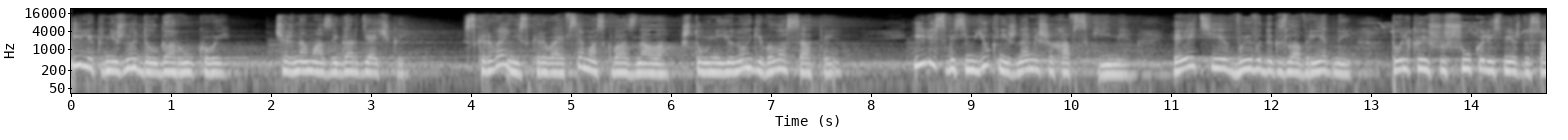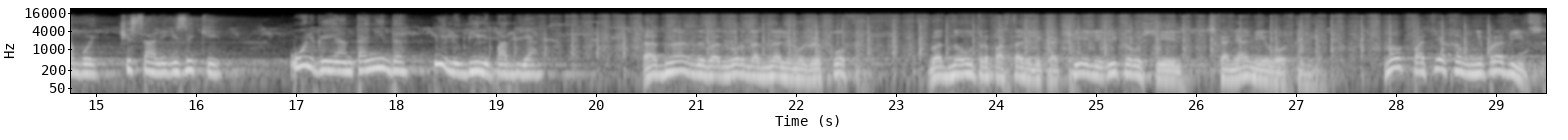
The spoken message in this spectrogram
Или княжной Долгоруковой, черномазой гордячкой. Скрывая, не скрывая, вся Москва знала, что у нее ноги волосатые. Или с восемью княжнами шаховскими. Эти, выводок зловредный, только и шушукались между собой, чесали языки. Ольга и Антонида не любили бабья. Однажды во двор нагнали мужиков, в одно утро поставили качели и карусель конями и лодками. Но к потехам не пробиться.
